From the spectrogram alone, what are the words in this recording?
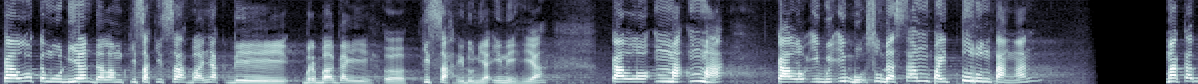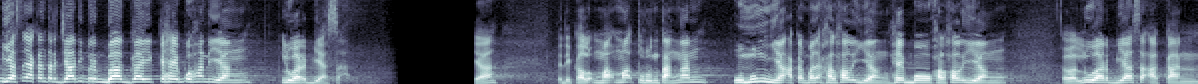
kalau kemudian dalam kisah-kisah banyak di berbagai uh, kisah di dunia ini ya, kalau emak-emak, kalau ibu-ibu sudah sampai turun tangan, maka biasanya akan terjadi berbagai kehebohan yang luar biasa. Ya. Jadi kalau emak-emak turun tangan, umumnya akan banyak hal-hal yang heboh, hal-hal yang e, luar biasa akan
